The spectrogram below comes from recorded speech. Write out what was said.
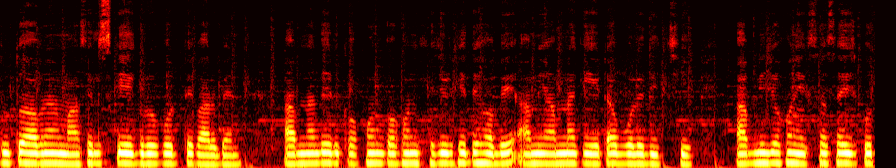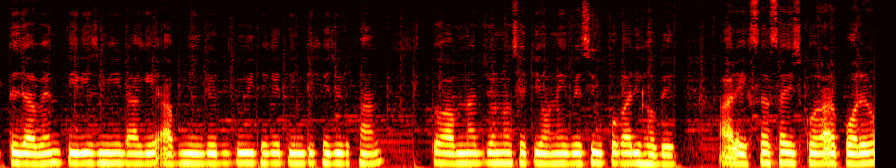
দ্রুত আপনার মাসেলসকে গ্রো করতে পারবেন। আপনাদের কখন কখন খেজুর খেতে হবে, আমি আপনাকে এটাও বলে দিচ্ছি। আপনি যখন এক্সারসাইজ করতে যাবেন, তিরিশ মিনিট আগে আপনি যদি দুই থেকে তিনটি খেজুর খান, তো আপনার জন্য সেটি অনেক বেশি উপকারী হবে। আর এক্সারসাইজ করার পরেও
